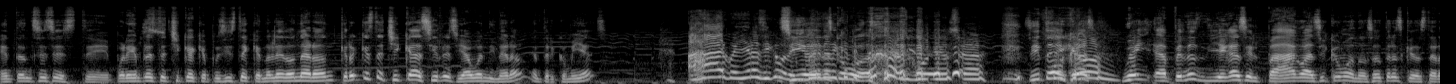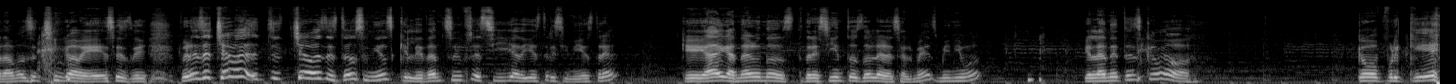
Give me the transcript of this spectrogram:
Entonces, este, por ejemplo, esta chica que pusiste que no le donaron, creo que esta chica sí recibía buen dinero, entre comillas. Ajá, güey, era así como de, Sí, "Verga, eres ¿de qué como- te quejas, güey? O sea, Sí te dejas, güey, apenas llegas el pago, así como nosotros que nos tardamos un chingo a veces, güey. Pero esa chava, chavas de Estados Unidos que le dan subs así a diestra y siniestra, que ha de ganar unos 300 dólares al mes mínimo, que la neta es como... Como, ¿por qué?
